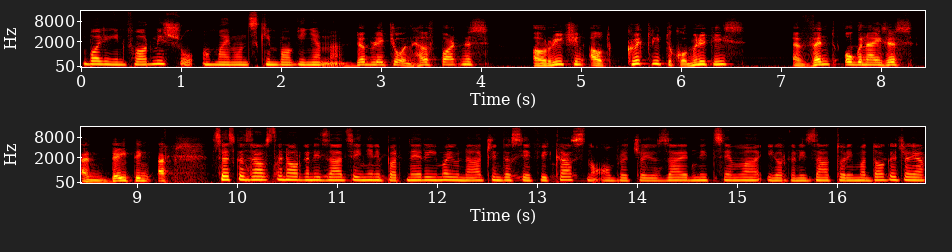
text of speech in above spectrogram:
bolje informišu o majmunskim boginjama. WHO and health partners are reaching out quickly to communities, event organizers and dating apps. Svetska zdravstvena organizacija i njeni partneri imaju način da se efikasno obraćaju zajednicama i organizatorima događaja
